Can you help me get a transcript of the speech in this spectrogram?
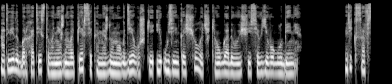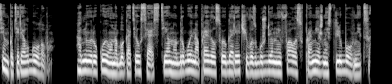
От вида бархатистого нежного персика между ног девушки и узенькой щелочки, угадывающейся в его глубине, Рик совсем потерял голову. Одной рукой он облокотился о стену, другой направил свой горячий возбужденный фалос в промежность любовницы.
